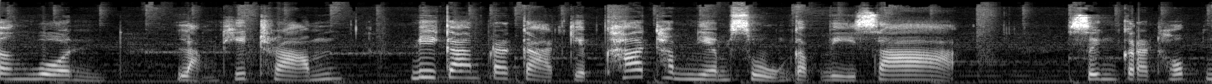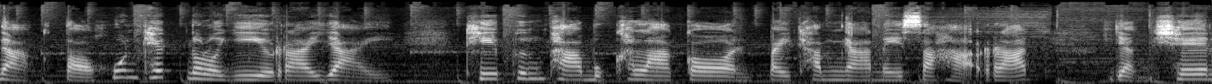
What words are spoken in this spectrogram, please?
กังวล หลังที่ทรัมป์มีการประกาศเก็บค่าธรรมเนียมสูงกับวีซ่า ซึ่งกระทบหนักต่อหุ้นเทคโนโลยีรายใหญ่ ที่พึ่งพาบุคลากรไปทำงานในสหรัฐ อย่างเช่น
